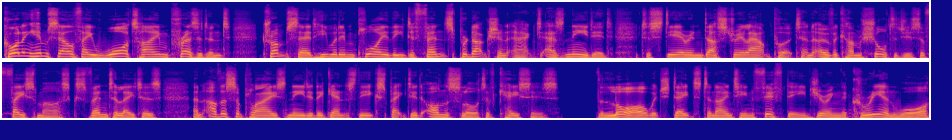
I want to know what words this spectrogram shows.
Calling himself a wartime president, Trump said he would employ the Defense Production Act as needed to steer industrial output and overcome shortages of face masks, ventilators, and other supplies needed against the expected onslaught of cases. The law, which dates to 1950 during the Korean War,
